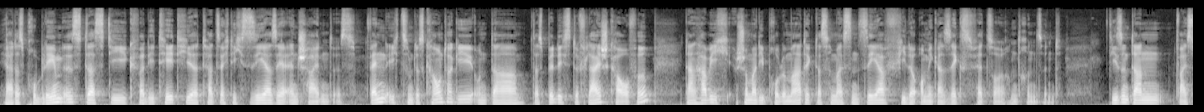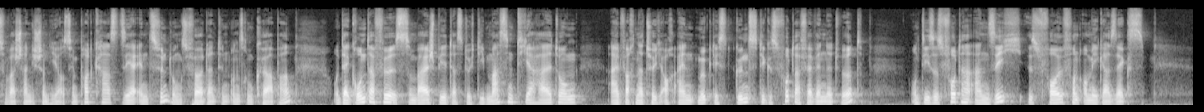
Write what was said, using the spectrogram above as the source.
Ja, das Problem ist, dass die Qualität hier tatsächlich sehr, sehr entscheidend ist. Wenn ich zum Discounter gehe und da das billigste Fleisch kaufe, dann habe ich schon mal die Problematik, dass meistens sehr viele Omega-6-Fettsäuren drin sind. Die sind dann, weißt du wahrscheinlich schon hier aus dem Podcast, sehr entzündungsfördernd in unserem Körper. Und der Grund dafür ist zum Beispiel, dass durch die Massentierhaltung einfach natürlich auch ein möglichst günstiges Futter verwendet wird. Und dieses Futter an sich ist voll von Omega-6.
